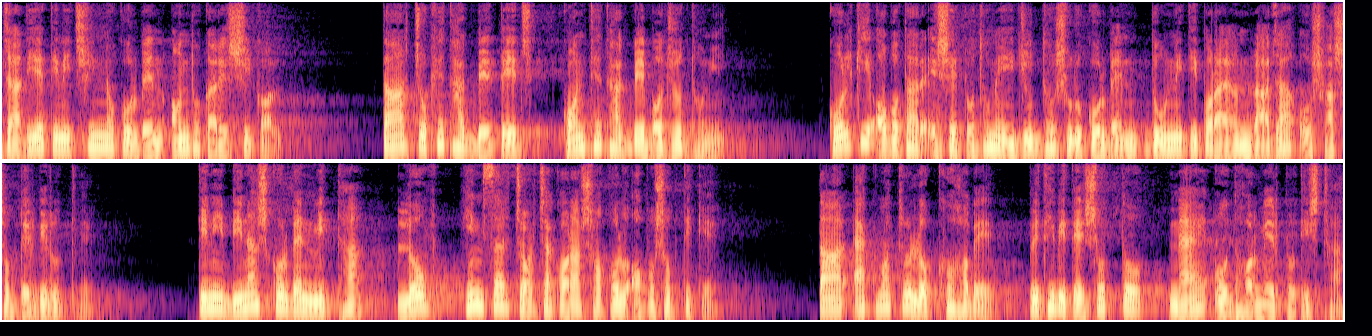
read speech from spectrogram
যা দিয়ে তিনি ছিন্ন করবেন অন্ধকারের শিকল। তার চোখে থাকবে তেজ, কণ্ঠে থাকবে বজ্রধ্বনি। কল্কি অবতার এসে প্রথমেই যুদ্ধ শুরু করবেন দুর্নীতিপরায়ণ রাজা ও শাসকদের বিরুদ্ধে। তিনি বিনাশ করবেন মিথ্যা, লোভ, হিংসার চর্চা করা সকল অপশক্তিকে। তার একমাত্র লক্ষ্য হবে পৃথিবীতে সত্য, ন্যায় ও ধর্মের প্রতিষ্ঠা।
